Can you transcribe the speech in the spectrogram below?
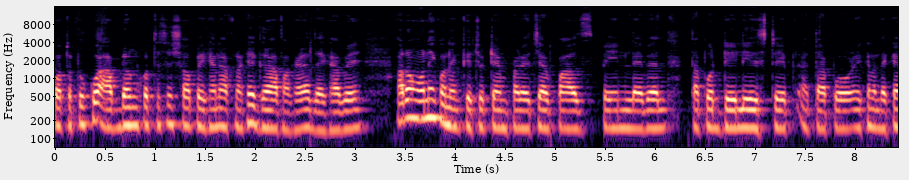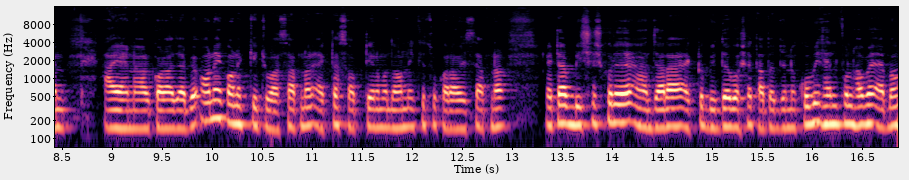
কতটুকু আপ ডাউন করতেছে সব এখানে আপনাকে গ্রাফ আকারে দেখাবে। আরও অনেক অনেক কিছু টেম্পারেচার পালস পেইন লেভেল তারপর ডেলি স্টেপ তারপর এখানে দেখেন আইএনআর করা যাবে। অনেক অনেক কিছু আছে। আপনার একটা সফটওয়্যার মধ্যে অনেক কিছু করা হয়েছে। আপনার এটা বিশেষ করে যারা একটু বিদ্যা বসে তাদের জন্য খুবই হেল্পফুল হবে এবং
